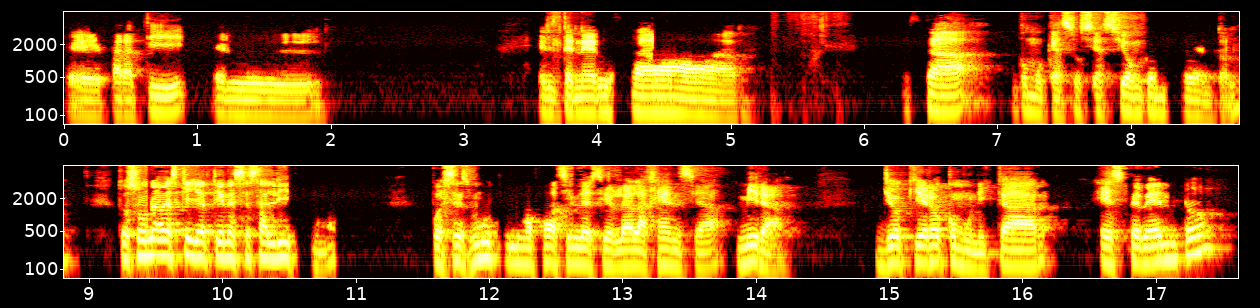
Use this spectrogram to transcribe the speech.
eh, para ti el, el tener esta, esta como que asociación con este evento, ¿no? Entonces, una vez que ya tienes esa lista, pues es mucho más fácil decirle a la agencia, mira, yo quiero comunicar este evento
